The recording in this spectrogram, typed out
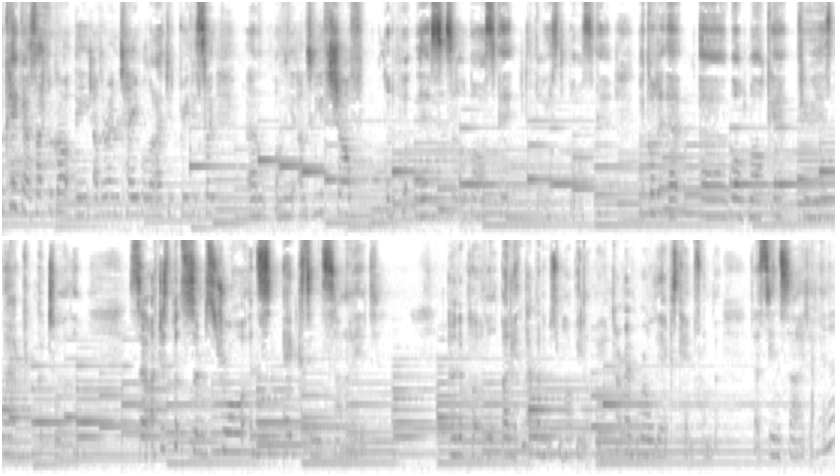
Okay guys, I forgot the other end table that I did previously. Um, on the underneath the shelf, I'm going to put this as a little basket, little Easter basket. I got it at uh, World Market a few years back, got two of them. So I've just put some straw and some eggs inside. And I'm going to put a little think that bunny was from Hobby Lobby, I can't remember where all the eggs came from, but that's the inside of it.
